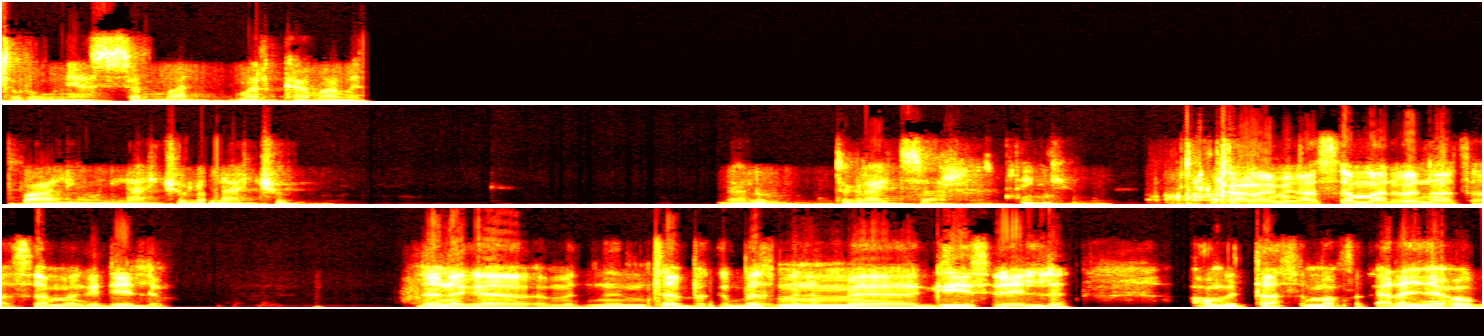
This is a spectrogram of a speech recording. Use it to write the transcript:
ጥሩን ያሰማን። መልካም ዓመት በዓል ይሁንላችሁ። ላችሁ በሉ ትግራይ ትሳር። ቃላሚን አሰማን፣ በእናትህ አሰማ። እንግዲህ የለም ለነገ የምንጠብቅበት ምንም ጊዜ ስለሌለ አሁን ብታሰማ ፈቃደኛ ሆንክ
